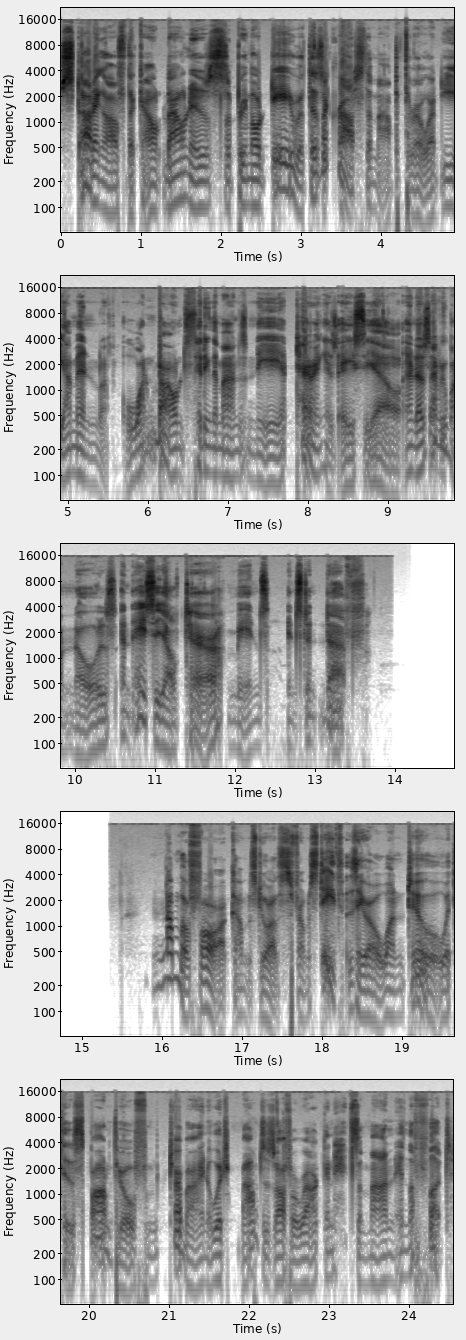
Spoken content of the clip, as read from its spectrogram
Starting off the countdown is Supremo D with his across the map throw at Yemen. One bounce hitting the man's knee, tearing his ACL, and as everyone knows, an ACL tear means instant death. Number 4 comes to us from Steith012 with his spawn throw from Turbine which bounces off a rock and hits a man in the foot.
